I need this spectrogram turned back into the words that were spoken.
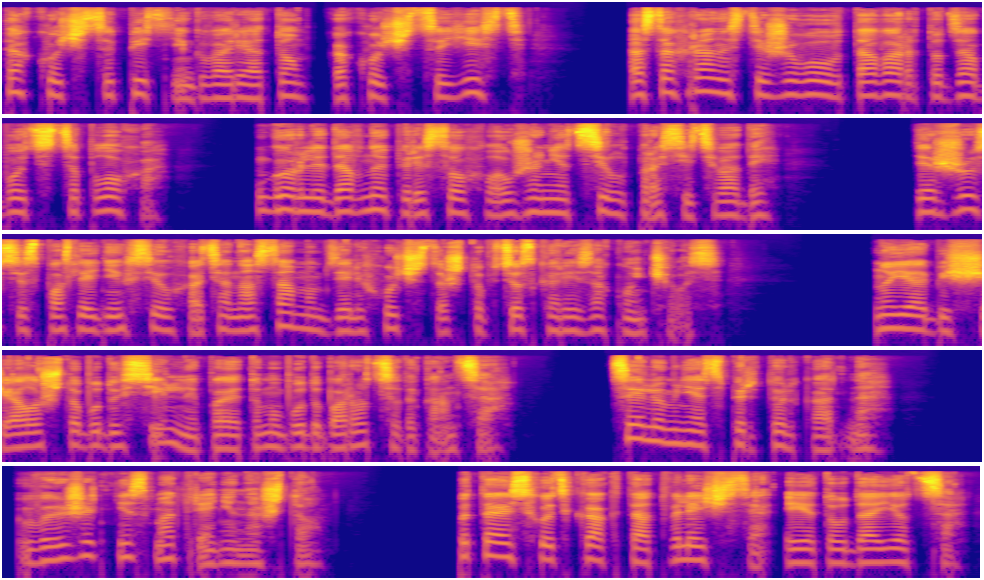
Так хочется пить, не говоря о том, как хочется есть. О сохранности живого товара тут заботиться плохо. В горле давно пересохло, уже нет сил просить воды. Держусь из последних сил, хотя на самом деле хочется, чтобы все скорее закончилось. Но я обещала, что буду сильной, поэтому буду бороться до конца. Цель у меня теперь только одна — выжить, несмотря ни на что. Пытаюсь хоть как-то отвлечься, и это удается —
